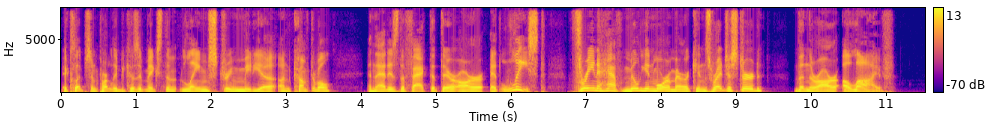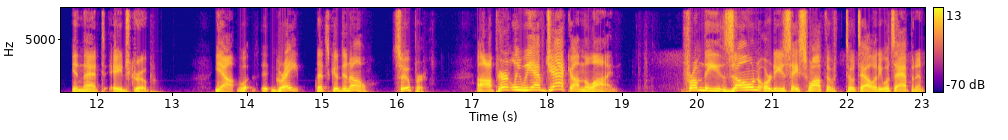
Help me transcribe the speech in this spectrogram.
eclipse, and partly because it makes the lamestream media uncomfortable. And that is the fact that there are at least three and a half million more Americans registered than there are alive in that age group. Yeah, great. That's good to know. Super. Uh, apparently, we have Jack on the line from the zone, or do you say swath of totality? What's happening?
